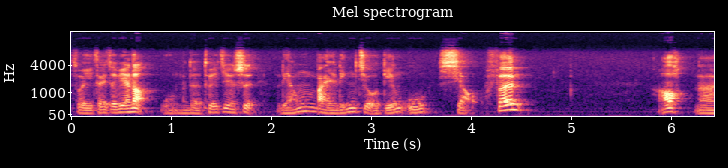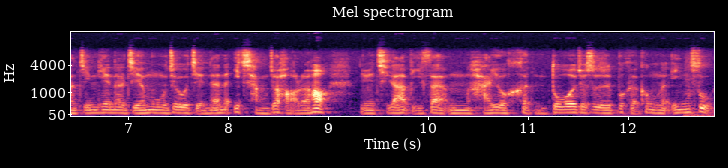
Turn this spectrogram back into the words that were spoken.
所以在这边呢，我们的推荐是两百零九点五小分。好，那今天的节目就简单的一场就好了哈，因为其他比赛嗯还有很多就是不可控的因素，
